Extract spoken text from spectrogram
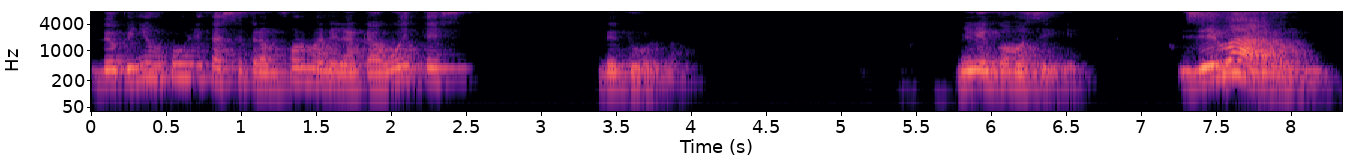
de opinión pública se transforman en acahuetes de turno. Miren cómo sigue. Llevaron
